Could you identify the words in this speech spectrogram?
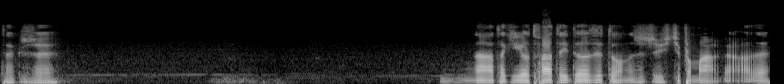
także na takiej otwartej drodze to ona rzeczywiście pomaga, ale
